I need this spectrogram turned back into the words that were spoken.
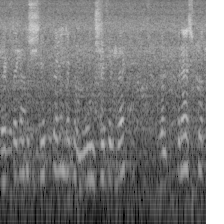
ব্যাগটা কিন্তু শেপটা কিন্তু একটা মূল শেপের ব্যাগ এবং প্রাইস কত?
